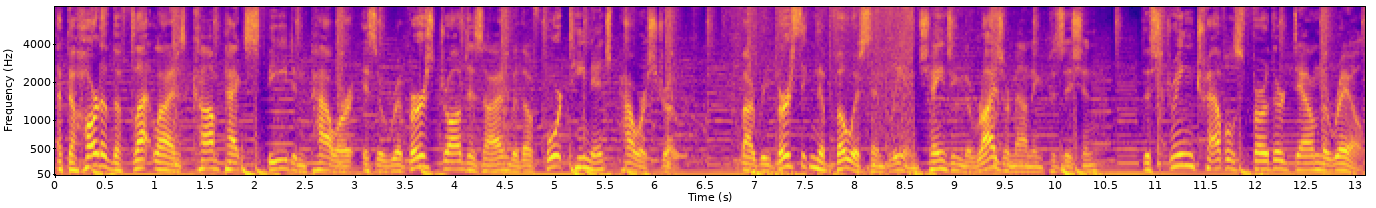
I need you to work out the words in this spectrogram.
At the heart of the Flatline's compact speed and power is a reverse draw design with a 14-inch power stroke. By reversing the bow assembly and changing the riser mounting position, the string travels further down the rail,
